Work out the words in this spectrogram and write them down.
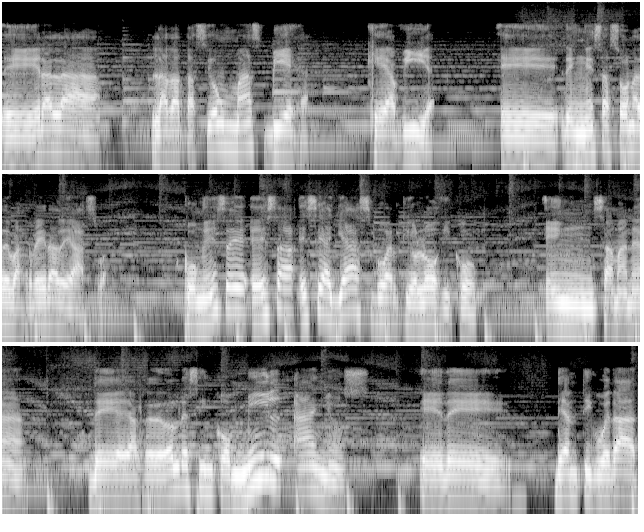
Era la, la datación más vieja que había eh, en esa zona de barrera de Asua. Con ese, ese hallazgo arqueológico en Samaná de alrededor de 5.000 años eh, de, de, antigüedad,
